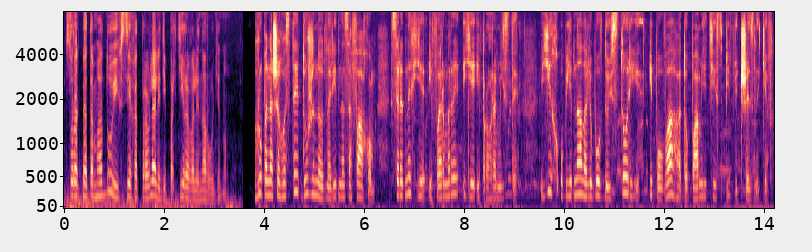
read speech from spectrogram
В 45 году их всех отправляли, депортировали на родину. Група наших гостей дуже неоднорідна за фахом. Серед них є і фермери, є і програмісти. Їх об'єднала любов до історії і повага до пам'яті співвітчизників.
